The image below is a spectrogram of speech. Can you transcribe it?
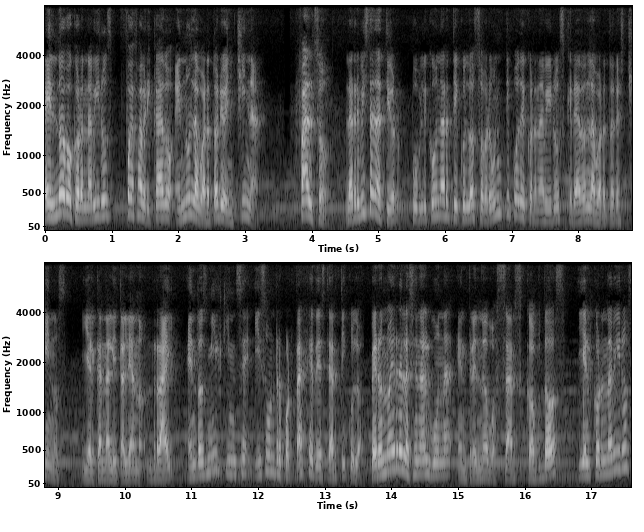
El nuevo coronavirus fue fabricado en un laboratorio en China. Falso. La revista Nature publicó un artículo sobre un tipo de coronavirus creado en laboratorios chinos, y el canal italiano RAI en 2015 hizo un reportaje de este artículo, pero no hay relación alguna entre el nuevo SARS-CoV-2 y el coronavirus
